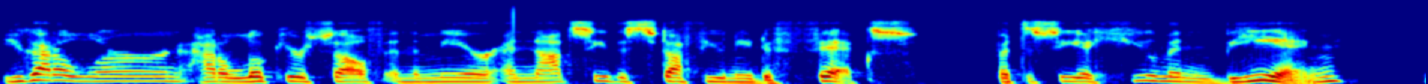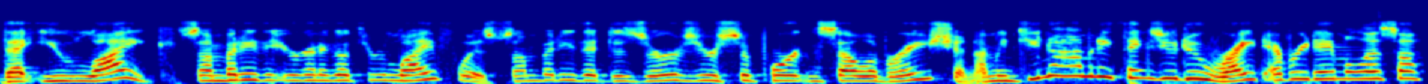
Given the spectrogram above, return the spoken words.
You got to learn how to look yourself in the mirror and not see the stuff you need to fix, but to see a human being that you like, somebody that you're going to go through life with, somebody that deserves your support and celebration. I mean, do you know how many things you do right every day, Melissa?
